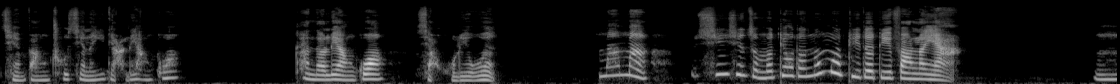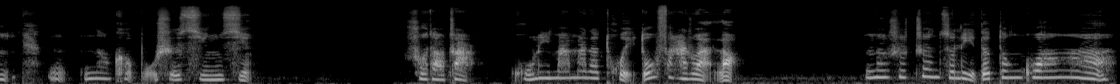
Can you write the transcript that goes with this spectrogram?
前方出现了一点亮光。看到亮光，小狐狸问：“妈妈，星星怎么掉到那么低的地方了呀？嗯，那可不是星星。说到这儿，狐狸妈妈的腿都发软了。那是镇子里的灯光啊！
